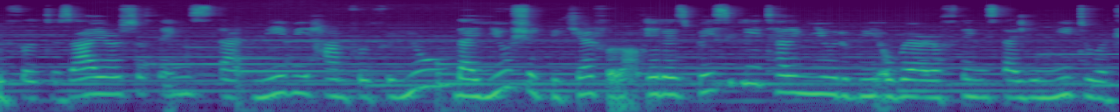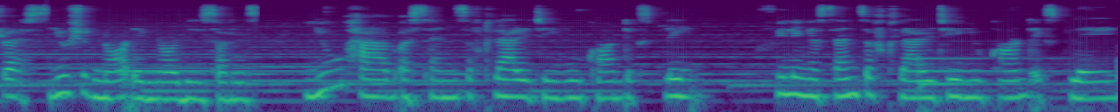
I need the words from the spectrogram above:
unfulfilled desires or things that may be harmful for you that you should be careful of. It is basically telling you to be aware of things that you need to address. You should not ignore these subtle you have a sense of clarity you can't explain. Feeling a sense of clarity you can't explain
